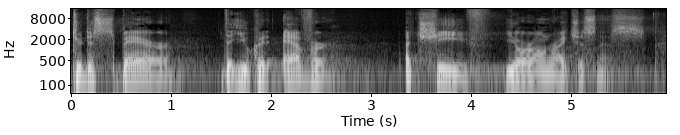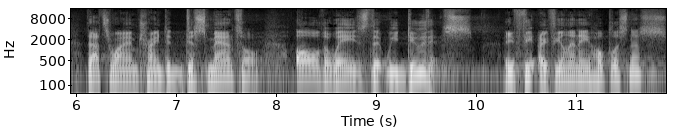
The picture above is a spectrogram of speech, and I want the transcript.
To despair that you could ever achieve your own righteousness. That's why I'm trying to dismantle all the ways that we do this. Are you, fe- are you feeling any hopelessness?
